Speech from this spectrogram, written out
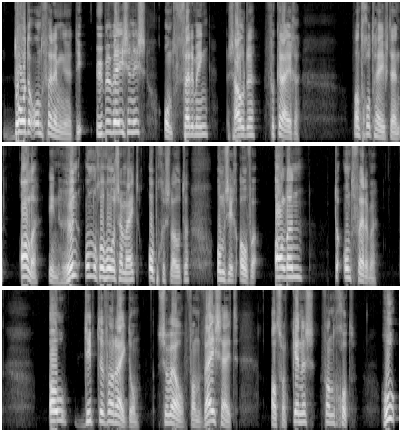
door de ontfermingen die u bewezen is, ontferming zouden verkrijgen. Want God heeft hen alle in hun ongehoorzaamheid opgesloten om zich over allen te ontfermen. O diepte van rijkdom, zowel van wijsheid als van kennis van God. Hoe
